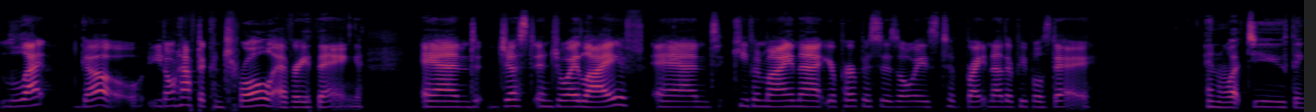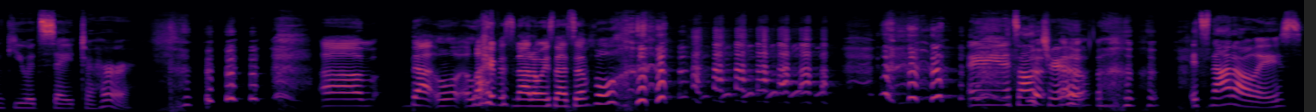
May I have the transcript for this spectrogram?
let go. You don't have to control everything and just enjoy life and keep in mind that your purpose is always to brighten other people's day. And what do you think you would say to her? Um, that l- life is not always that simple. I mean, it's all true. It's not always,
